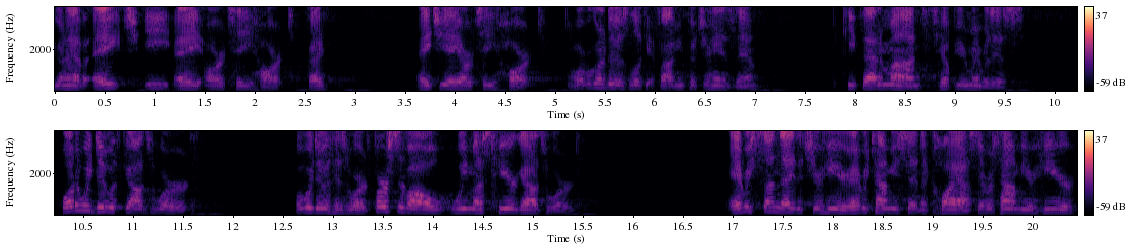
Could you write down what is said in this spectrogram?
You're going to have H E A R T heart, okay? H E A R T heart. And what we're going to do is look at five. You can put your hands down. Keep that in mind to help you remember this. What do we do with God's word? What do we do with His word? First of all, we must hear God's word. Every Sunday that you're here, every time you sit in a class, every time you're here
